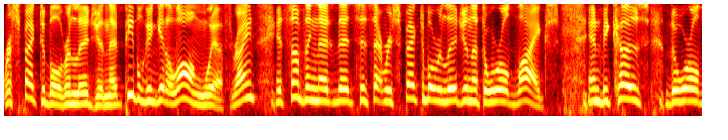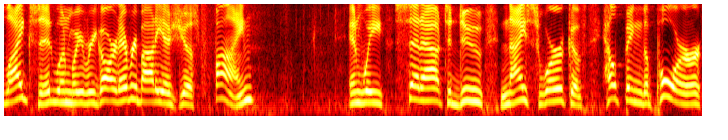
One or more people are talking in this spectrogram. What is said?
respectable religion that people can get along with, right? It's something that that's it's that respectable religion that the world likes. And because the world likes it, when we regard everybody as just fine, and we set out to do nice work of helping the poor or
